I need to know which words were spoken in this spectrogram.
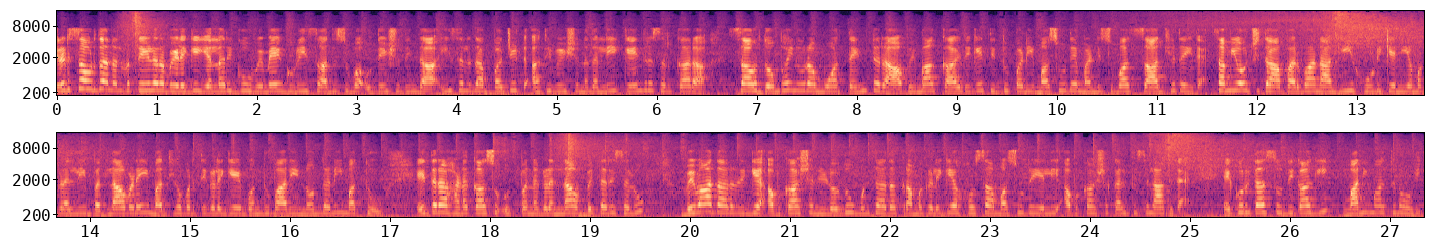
ಎರಡ್ ಸಾವಿರದ ನಲವತ್ತೇಳರ ವೇಳೆಗೆ ಎಲ್ಲರಿಗೂ ವಿಮೆ ಗುರಿ ಸಾಧಿಸುವ ಉದ್ದೇಶದಿಂದ ಈ ಸಲದ ಬಜೆಟ್ ಅಧಿವೇಶನದಲ್ಲಿ ಕೇಂದ್ರ ಸರ್ಕಾರ ಸಾವಿರದ ಒಂಬೈನೂರ ಮೂವತ್ತೆಂಟರ ವಿಮಾ ಕಾಯ್ದೆಗೆ ತಿದ್ದುಪಡಿ ಮಸೂದೆ ಮಂಡಿಸುವ ಸಾಧ್ಯತೆ ಇದೆ. ಸಂಯೋಜಿತ ಪರವಾನಗಿ, ಹೂಡಿಕೆ ನಿಯಮಗಳಲ್ಲಿ ಬದಲಾವಣೆ, ಮಧ್ಯವರ್ತಿಗಳಿಗೆ ಒಂದು ಬಾರಿ ನೋಂದಣಿ ಮತ್ತು ಇತರ ಹಣಕಾಸು ಉತ್ಪನ್ನಗಳನ್ನು ವಿತರಿಸಲು ವಿಮಾದಾರರಿಗೆ ಅವಕಾಶ ನೀಡೋದು ಮುಂತಾದ ಕ್ರಮಗಳಿಗೆ ಹೊಸ ಮಸೂದೆಯಲ್ಲಿ ಅವಕಾಶ ಕಲ್ಪಿಸಲಾಗಿದೆ. ಈ ಕುರಿತ ಸುದ್ದಿಗಾಗಿ ಮನಿ ಮಾತು ನೋಡಿ.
